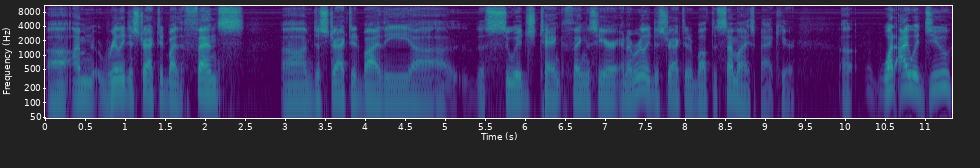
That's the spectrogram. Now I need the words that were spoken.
Uh, I'm really distracted by the fence. Uh, I'm distracted by the uh, the sewage tank things here, and I'm really distracted about the semis back here. Uh, what I would do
